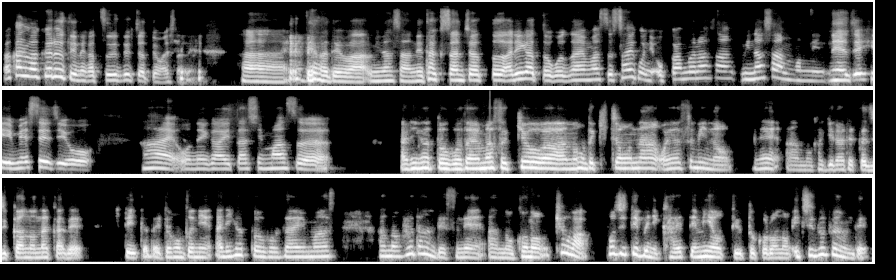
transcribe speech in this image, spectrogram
わかるわかるっていうのが連れてっちゃってましたね。はい。ではでは、皆さんね、たくさんチャットありがとうございます。最後に岡村さん、皆さんもね、ぜひメッセージを、はい、お願いいたします。ありがとうございます。今日は、あの、本当貴重なお休みのね、あの、限られた時間の中で来ていただいて本当にありがとうございます。あの、普段ですね、あの、この、今日はポジティブに変えてみようっていうところの一部分で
